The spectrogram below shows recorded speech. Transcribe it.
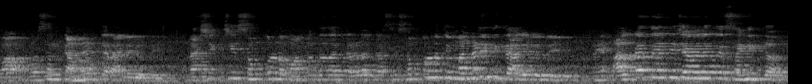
वा वसंत कांदळकर आलेले होते. नाशिकची संपूर्ण वामनदादा कर्डक संपूर्ण ती मंडळी तिथे आलेली होती. आणि अलकात यांनी ज्यावेळेला ते सांगितलं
